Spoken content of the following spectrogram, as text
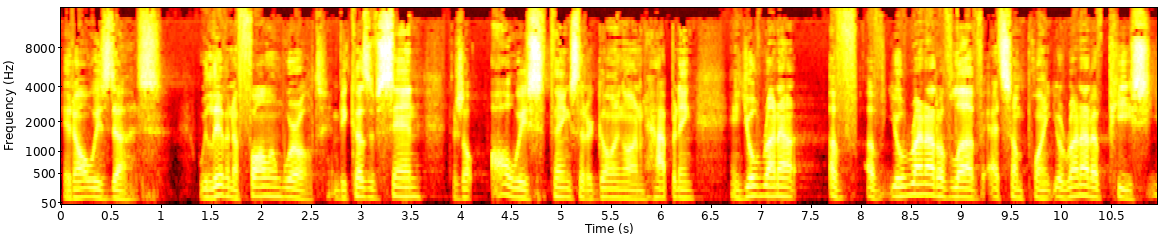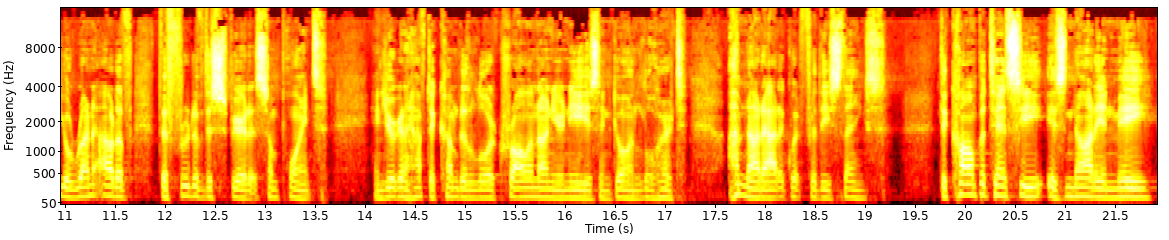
It always does. We live in a fallen world, and because of sin, there's always things that are going on and happening, and you'll run out of, of, you'll run out of love at some point. You'll run out of peace. You'll run out of the fruit of the Spirit at some point, and you're going to have to come to the Lord crawling on your knees and going, Lord, I'm not adequate for these things. The competency is not in me,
